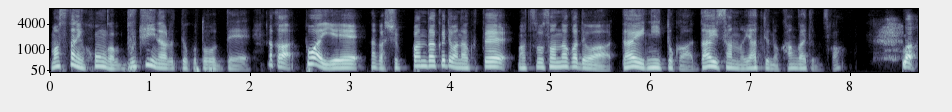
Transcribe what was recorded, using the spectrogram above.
まさに本が武器になるってことで、なんかとはいえ、なんか出版だけではなくて、松尾さんの中では第2とか第3の矢っていうのを考えてるんですか？まあ、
